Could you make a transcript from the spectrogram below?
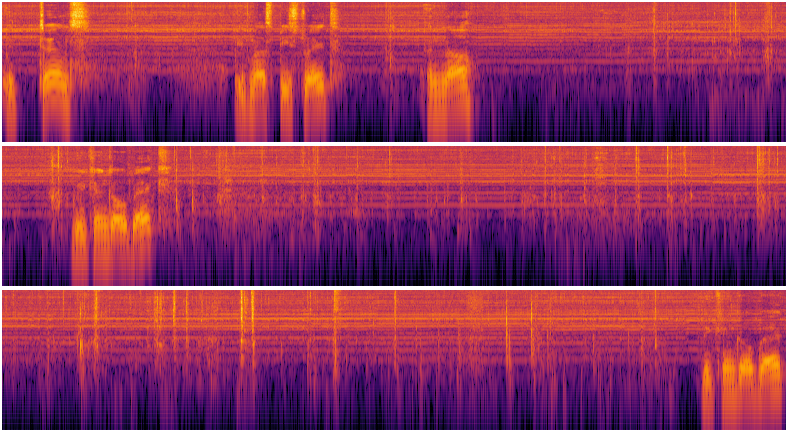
It turns. It must be straight. And now we can go back. We can go back.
